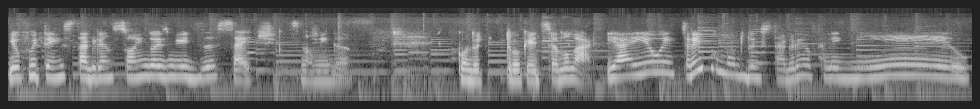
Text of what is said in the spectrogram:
E eu fui ter Instagram só em 2017, se não me engano quando eu troquei de celular. E aí eu entrei pro mundo do Instagram, eu falei, meu,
